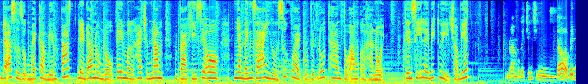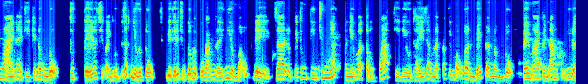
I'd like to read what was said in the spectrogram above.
đã sử dụng máy cảm biến PAS để đo nồng độ PM2.5 và khí CO nhằm đánh giá ảnh hưởng sức khỏe của việc đốt than tổ ong ở Hà Nội. Tiến sĩ Lê Bích Thủy cho biết. Là một cái chương trình đo ở bên ngoài này thì cái nồng độ thực tế là chịu ảnh hưởng rất nhiều yếu tố vì thế chúng tôi mới cố gắng lấy nhiều mẫu để ra được cái thông tin chung nhất. Nếu mà tổng quát thì đều thấy rằng là các cái mẫu gần bếp là nồng độ PM 2,5 cũng như là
